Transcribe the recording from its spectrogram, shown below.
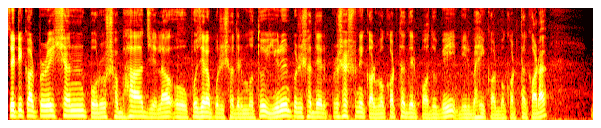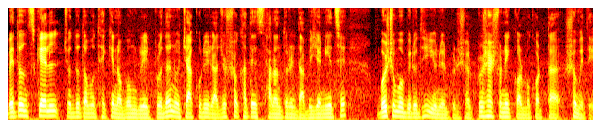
সিটি কর্পোরেশন, পৌরসভা, জেলা ও উপজেলা পরিষদের মতো ইউনিয়ন পরিষদের প্রশাসনিক কর্মকর্তাদের পদবি নির্বাহী কর্মকর্তা করা, বেতন স্কেল চোদ্দতম থেকে নবম গ্রেড প্রদান ও চাকুরি রাজস্ব খাতে স্থানান্তরের দাবি জানিয়েছে বৈষম্য বিরোধী ইউনিয়ন পরিষদ প্রশাসনিক কর্মকর্তা সমিতি।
